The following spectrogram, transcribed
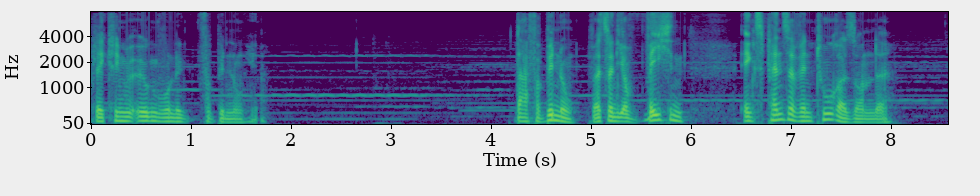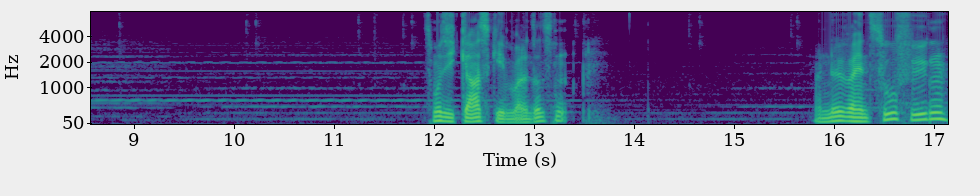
Vielleicht kriegen wir irgendwo eine Verbindung hier. Da, Verbindung. Ich weiß zwar nicht, auf welchen Expenser Ventura Sonde. Jetzt muss ich Gas geben, weil ansonsten... Manöver hinzufügen.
